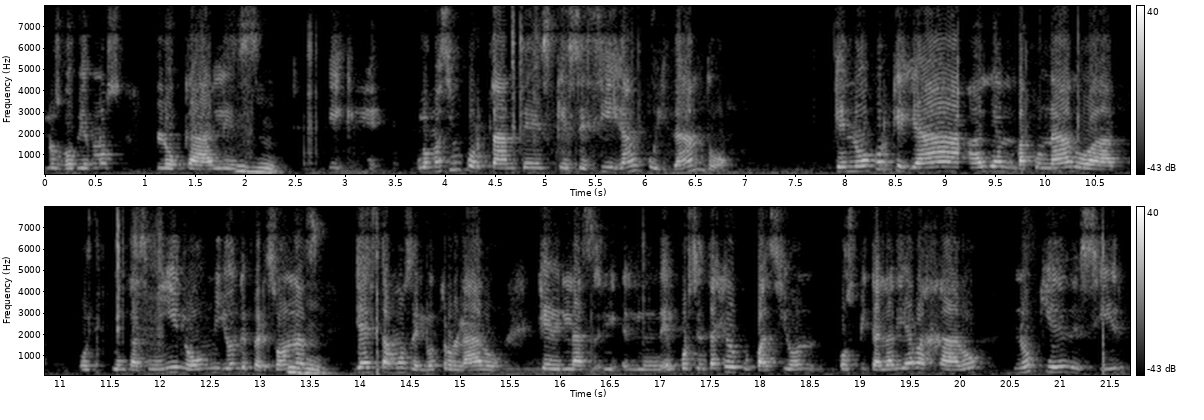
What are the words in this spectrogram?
los gobiernos locales. Y que lo más importante es que se sigan cuidando. Que no porque ya hayan vacunado a 800 mil o un millón de personas, ya estamos del otro lado, que las, el, porcentaje de ocupación hospitalaria ha bajado, no quiere decir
